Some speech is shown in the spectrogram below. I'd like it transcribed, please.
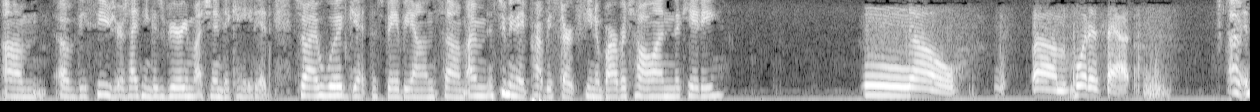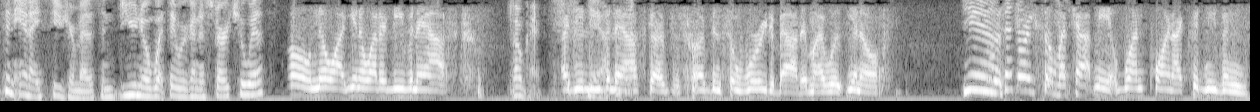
um, of these seizures, I think is very much indicated. So I would get this baby on some. I'm assuming they probably start phenobarbital on the kitty. No. Um, what is that? Uh, it's an anti-seizure medicine. Do you know what they were going to start you with? Oh no, I you know what? I didn't even ask. Okay. I didn't Yeah, even ask. I've I've been so worried about him. I was, you know. Yeah, he was throwing so much at me at one point. I couldn't even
